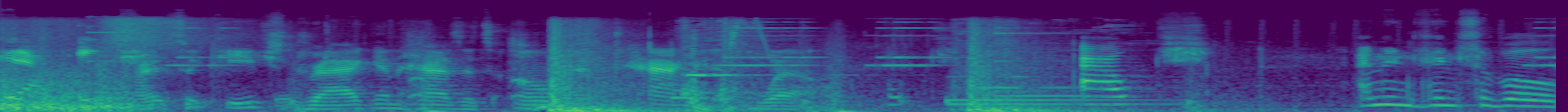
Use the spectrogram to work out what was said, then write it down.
Get out, H. Alright, so each dragon has its own attack as well. Ouch. Ouch. I'm invincible.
